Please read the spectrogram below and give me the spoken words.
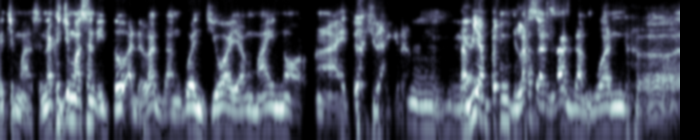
kecemasan. Nah, kecemasan itu adalah gangguan jiwa yang minor. Nah, itu kira-kira. Hmm, ya. Tapi yang paling jelas adalah gangguan uh,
